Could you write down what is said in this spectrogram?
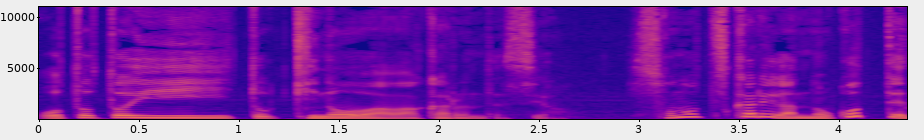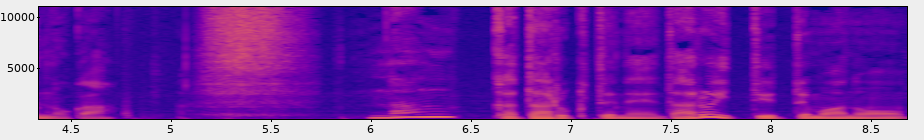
一昨日と昨日はわかるんですよ。その疲れが残ってんのか？なんかだるくてねだるいって言ってもあの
